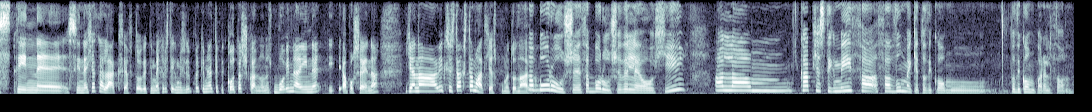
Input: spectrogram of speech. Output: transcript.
στην ε, συνέχεια θα αλλάξει αυτό, γιατί μέχρι στιγμής βλέπουμε και μια τυπικότητα στους κανόνες που μπορεί να είναι ε, από σένα για να ρίξεις τάξη στα μάτια, ας πούμε, τον θα άλλον. μπορούσε, θα μπορούσε, δεν λέω όχι. Αλλά μ, κάποια στιγμή θα, θα δούμε και το δικό μου, το δικό μου παρελθόν.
